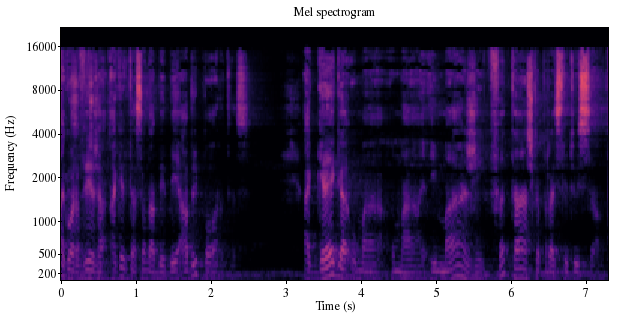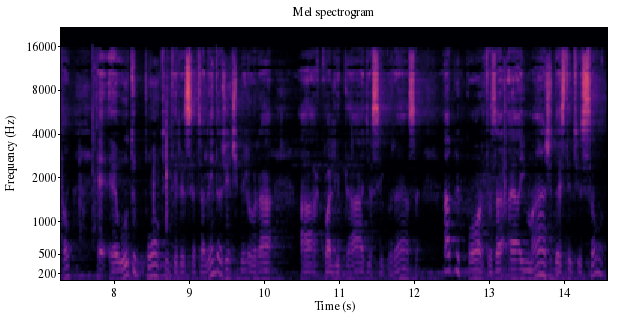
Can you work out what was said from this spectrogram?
Agora, veja, a acreditação da ABB abre portas. Agrega uma, uma imagem fantástica para a instituição. Então, é, é, outro ponto interessante. Além da gente melhorar a qualidade, a segurança, abre portas. A, a imagem da instituição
